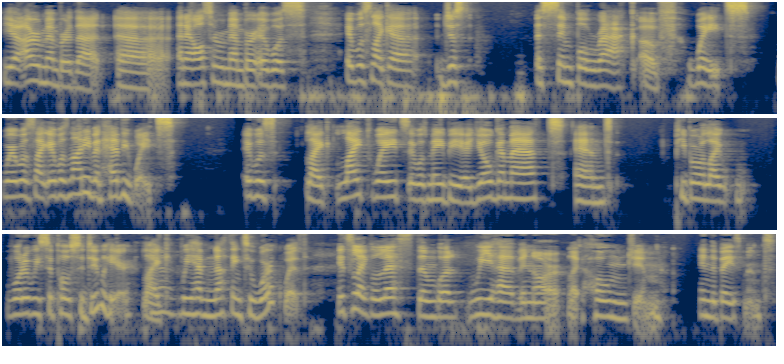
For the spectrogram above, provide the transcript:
Yeah, I remember that, uh, and I also remember it was it was like a just a simple rack of weights where it was like it was not even heavy weights. It was like light weights. It was maybe a yoga mat, and people were like, what are we supposed to do here? Like yeah. we have nothing to work with. It's like less than what we have in our like home gym in the basement.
